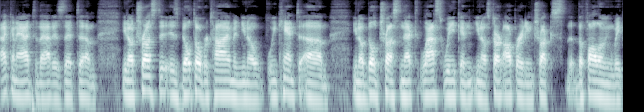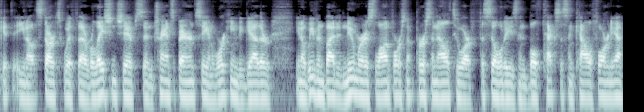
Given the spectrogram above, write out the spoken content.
I can add to that is that um, you know trust is built over time, and you know we can't um, you know build trust next last week and you know start operating trucks the, the following week. It you know it starts with uh, relationships and transparency and working together. You know we've invited numerous law enforcement personnel to our facilities in both Texas and California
